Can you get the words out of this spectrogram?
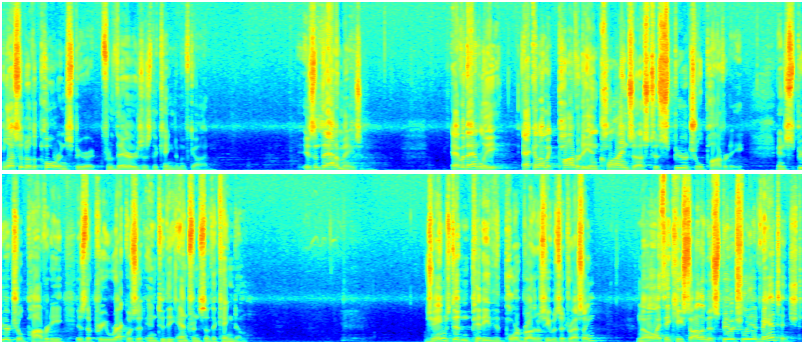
Blessed are the poor in spirit, for theirs is the kingdom of God. Isn't that amazing? Evidently, economic poverty inclines us to spiritual poverty, and spiritual poverty is the prerequisite into the entrance of the kingdom. James didn't pity the poor brothers he was addressing. No, I think he saw them as spiritually advantaged.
